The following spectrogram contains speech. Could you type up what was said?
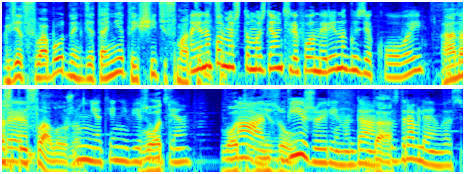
где-то свободный, где-то нет, ищите, смотрите. А я напомню, что мы ждем телефон Ирины Гузяковой. А которая... она же прислала уже. Нет, я не вижу вот. где. Вот а, внизу. вижу, Ирина, да. да. Поздравляем вас.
